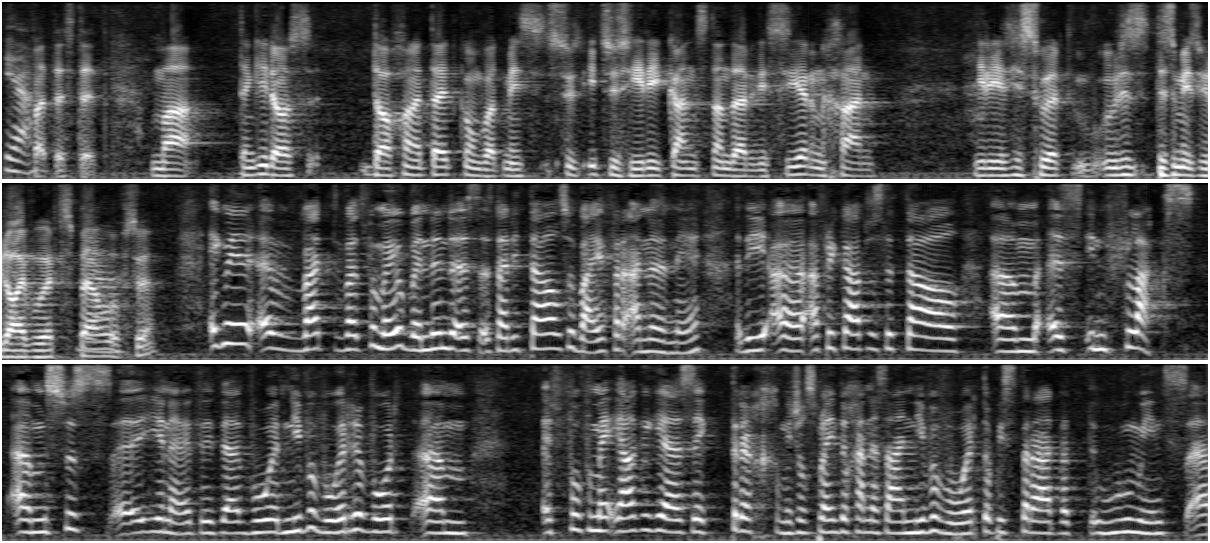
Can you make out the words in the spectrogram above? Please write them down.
Ja. Wat is dit? Maar dink jy daar's daar gaan 'n tyd kom wat mense soos iets soos hierdie kan standaardiseer en gaan hierdie is 'n soort hoe dis dis mense hoe daai woord spel Ja. of so? Ik meen, eh, wat, wat voor mij opwindend is, is dat die taal zo bij verandert. Nee? Die uh, Afrikaanse taal um, is in flux. Um, soos, uh, you know, die, die woord, nieuwe woorden wordt... Um, het voelt voor mij elke keer als ik terug Mitchellsplein toe ga, is daar een nieuwe woord op die straat, wat, hoe, mens, uh,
